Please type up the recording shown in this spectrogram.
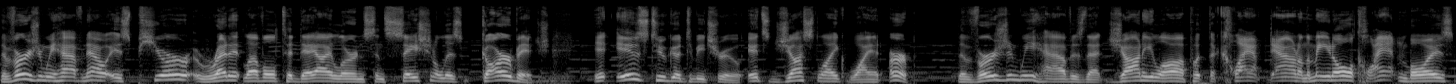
the version we have now is pure Reddit level today I learned sensationalist garbage. It is too good to be true. It's just like Wyatt Earp. The version we have is that Johnny Law put the clamp down on the mean old Clanton boys.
